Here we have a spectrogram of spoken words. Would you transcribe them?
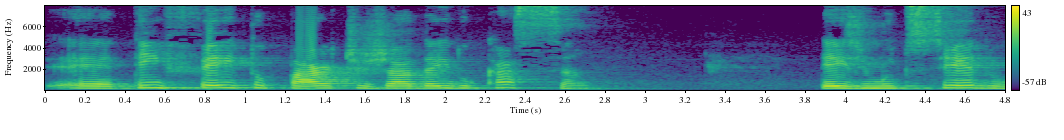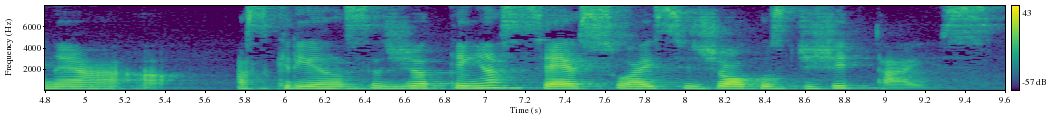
é, tem feito parte já da educação. Desde muito cedo, né, a, as crianças já têm acesso a esses jogos digitais.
